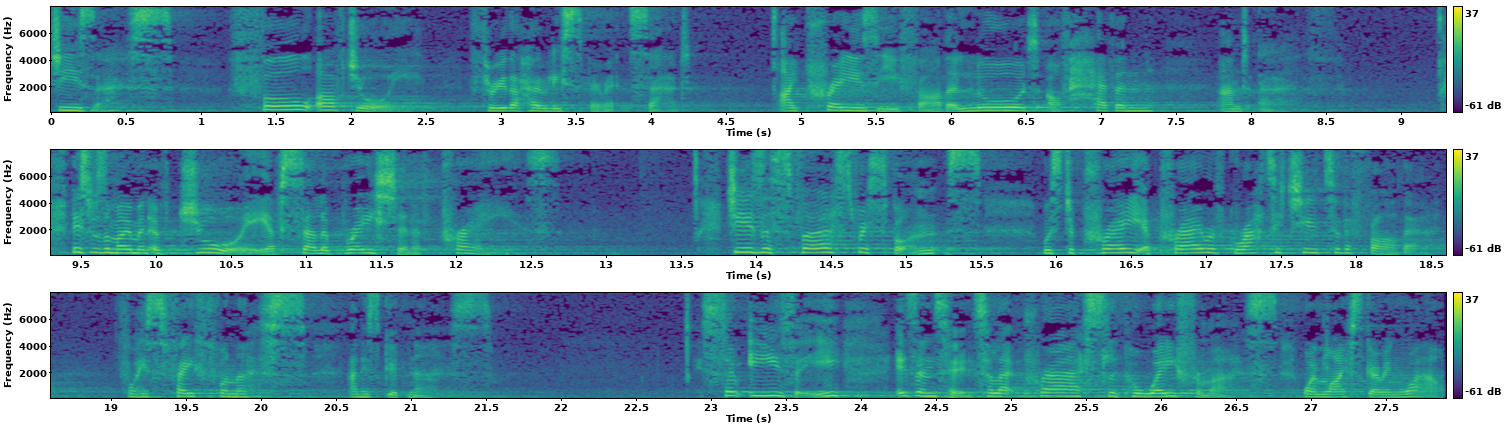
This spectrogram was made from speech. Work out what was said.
Jesus, full of joy through the Holy Spirit, said, I praise you, Father, Lord of heaven and earth. This was a moment of joy, of celebration, of praise. Jesus' first response was to pray a prayer of gratitude to the Father for his faithfulness and his goodness. It's so easy, isn't it, to let prayer slip away from us when life's going well.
